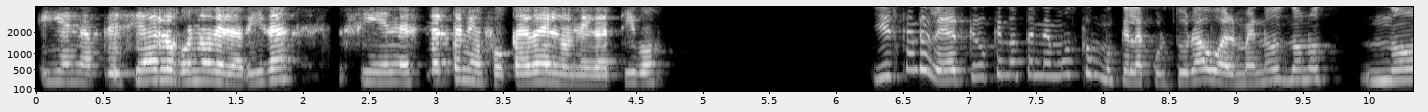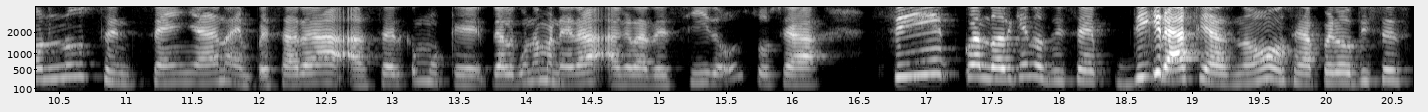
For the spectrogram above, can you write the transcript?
y en apreciar lo bueno de la vida sin estar tan enfocada en lo negativo. Y es que en realidad creo que no tenemos como que la cultura, o al menos no nos, no nos enseñan a empezar a, a ser como que de alguna manera agradecidos. O sea, sí, cuando alguien nos dice, di gracias, ¿no? O sea, pero dices,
